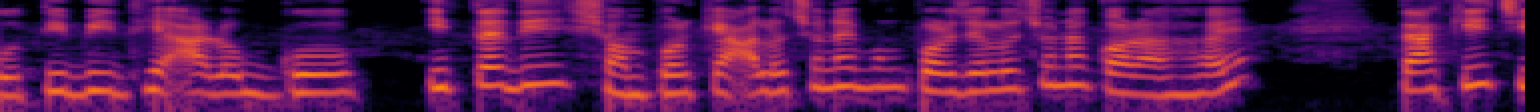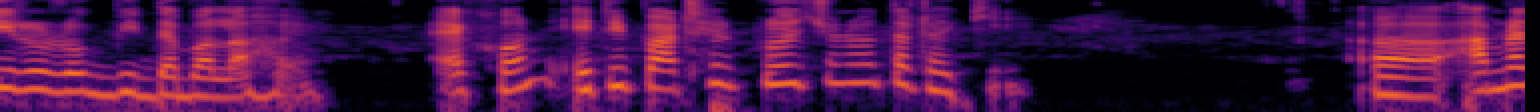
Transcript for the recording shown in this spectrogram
গতিবিধি, আরোগ্য ইত্যাদি সম্পর্কে আলোচনা এবং পর্যালোচনা করা হয়, তাকেই চিররোগ বিদ্যা বলা হয়। এখন এটি পাঠের প্রয়োজনীয়তাটা কি? আমরা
